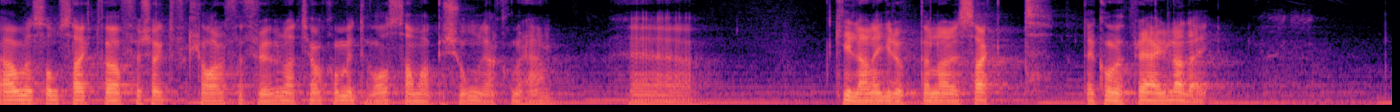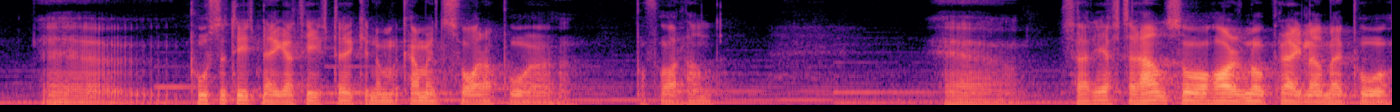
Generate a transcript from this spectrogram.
Ja, men som sagt jag försökte förklara för frun att jag kommer inte vara samma person när jag kommer hem. Eh, killarna i gruppen hade sagt det kommer prägla dig. Eh, positivt, negativt, det kan man inte svara på på förhand. Eh, så här i efterhand så har det nog präglat mig på,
